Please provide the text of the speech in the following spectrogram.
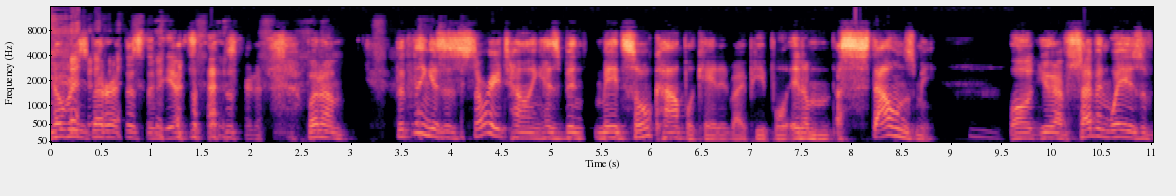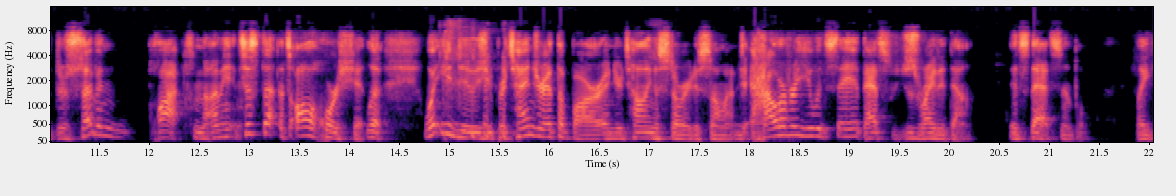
Nobody's better at this than me. but um, the thing is, is storytelling has been made so complicated by people. It um, astounds me. Mm. Well, you have seven ways of there's seven plots. I mean, it's just that it's all horseshit. Look, what you do is you pretend you're at the bar and you're telling a story to someone. However you would say it, that's just write it down. It's that simple. Like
